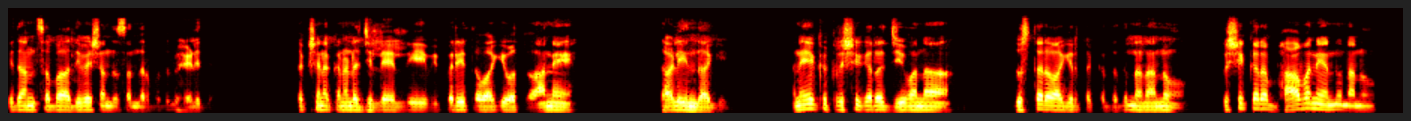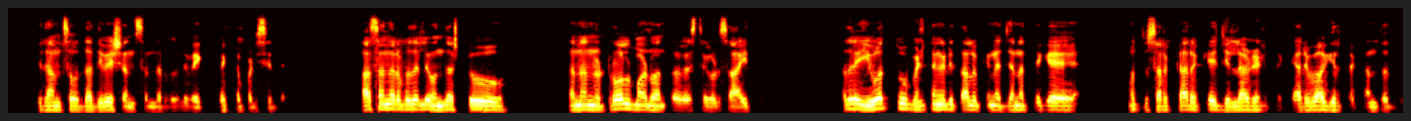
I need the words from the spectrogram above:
ವಿಧಾನಸಭಾ ಅಧಿವೇಶನದ ಸಂದರ್ಭದಲ್ಲೂ ಹೇಳಿದ್ದೆ. ದಕ್ಷಿಣ ಕನ್ನಡ ಜಿಲ್ಲೆಯಲ್ಲಿ ವಿಪರೀತವಾಗಿ ಇವತ್ತು ಆನೆ ದಾಳಿಯಿಂದಾಗಿ ಅನೇಕ ಕೃಷಿಕರ ಜೀವನ ದುಸ್ತರವಾಗಿರ್ತಕ್ಕಂಥದ್ದನ್ನ ನಾನು ಕೃಷಿಕರ ಭಾವನೆಯನ್ನು ನಾನು ವಿಧಾನಸೌಧ ಅಧಿವೇಶನ ಸಂದರ್ಭದಲ್ಲಿ ವ್ಯಕ್ತ ವ್ಯಕ್ತಪಡಿಸಿದ್ದೆ. ಆ ಸಂದರ್ಭದಲ್ಲಿ ಒಂದಷ್ಟು ನನ್ನನ್ನು ಟ್ರೋಲ್ ಮಾಡುವಂತ ವ್ಯವಸ್ಥೆಗಳು ಸಹ ಆಯಿತು. ಆದ್ರೆ ಇವತ್ತು ಬೆಳ್ತಂಗಡಿ ತಾಲೂಕಿನ ಜನತೆಗೆ ಮತ್ತು ಸರ್ಕಾರಕ್ಕೆ ಜಿಲ್ಲಾಡಳಿತಕ್ಕೆ ಅರಿವಾಗಿರ್ತಕ್ಕಂಥದ್ದು.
